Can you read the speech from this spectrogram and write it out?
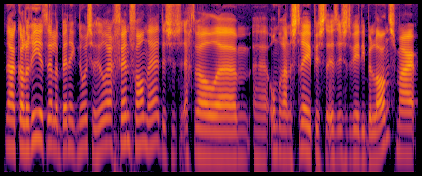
Nou, calorieën tellen ben ik nooit zo heel erg fan van. Hè? Dus het is echt wel ehm, eh, onderaan de streep is, is het weer die balans. Maar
